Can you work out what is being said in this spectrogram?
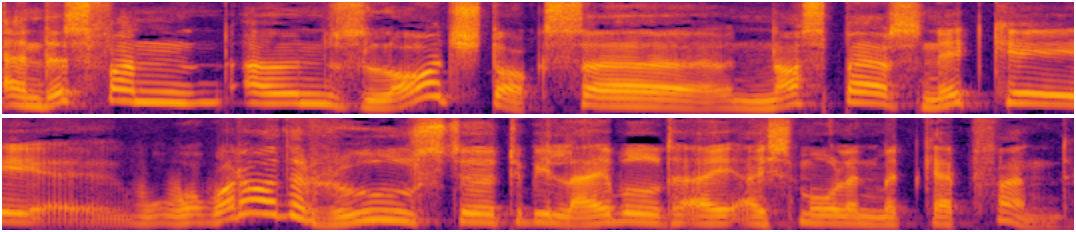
and this fund owns large stocks, uh, Naspers, Netcare. What are the rules to, to be labeled a, a small and mid cap fund?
